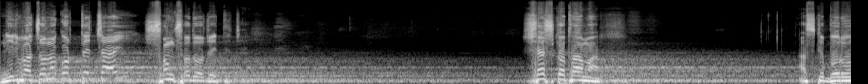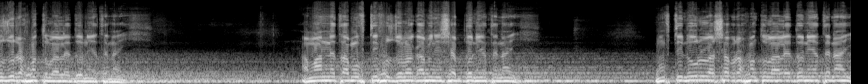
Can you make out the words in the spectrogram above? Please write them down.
নির্বাচনও করতে চাই, সংসদেও যেতে চাই। শেষ কথা আমার। আজকে বড় হুজুর রহমতুল্লাহ দুনিয়াতে নাই। আমার নেতা মুফতি ফজল গামিনী সাহেব দুনিয়াতে নাই। মুফতি নুরুল্লাহ সাহেব রহমতুল্লাহ দুনিয়াতে নাই।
